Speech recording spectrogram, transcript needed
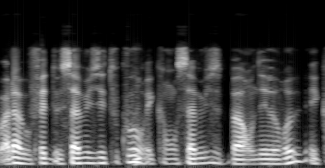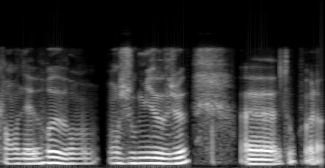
voilà, au fait de s'amuser tout court. Et quand on s'amuse, bah, on est heureux. Et quand on est heureux, on, on joue mieux au jeu. Euh, donc voilà.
